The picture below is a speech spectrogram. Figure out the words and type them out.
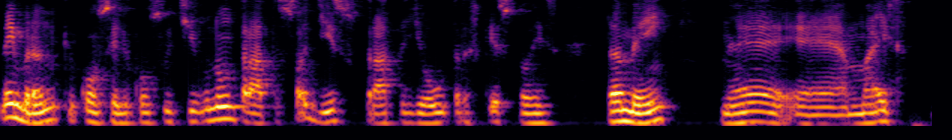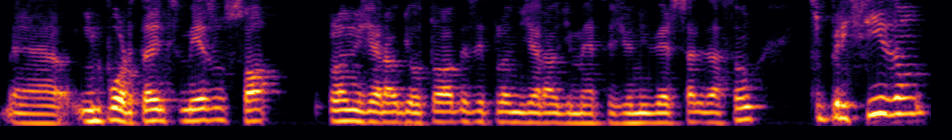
Lembrando que o Conselho Consultivo não trata só disso, trata de outras questões também, né, é, mais é, importantes mesmo só Plano Geral de Outorgas e Plano Geral de Metas de Universalização, que precisam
